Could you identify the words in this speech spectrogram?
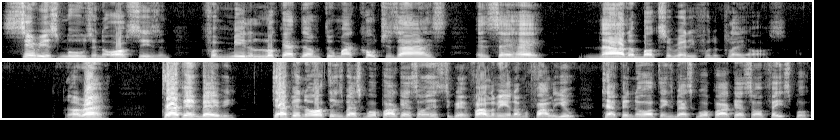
serious moves in the offseason for me to look at them through my coach's eyes and say, hey, now the Bucks are ready for the playoffs. All right. Tap in, baby. Tap into All Things Basketball Podcast on Instagram. Follow me and I'm going to follow you. Tap into All Things Basketball Podcast on Facebook.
